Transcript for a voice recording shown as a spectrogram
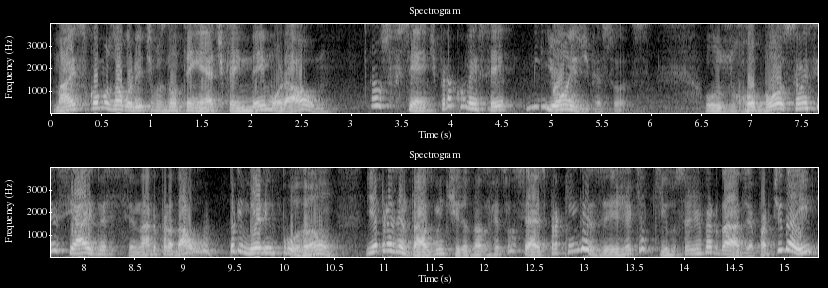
mas como os algoritmos não têm ética e nem moral, é o suficiente para convencer milhões de pessoas. Os robôs são essenciais nesse cenário para dar o primeiro empurrão e apresentar as mentiras nas redes sociais para quem deseja que aquilo seja verdade. A partir daí,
